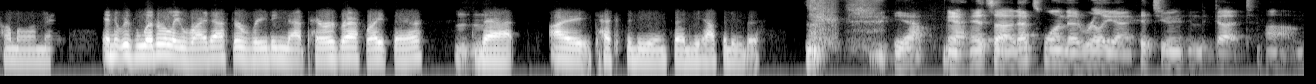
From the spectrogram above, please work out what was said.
Come on, man. And it was literally right after reading that paragraph right there mm-hmm. that I texted you and said, we have to do this. yeah, yeah, it's uh, that's one that really uh, hits you in, in the gut, um,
